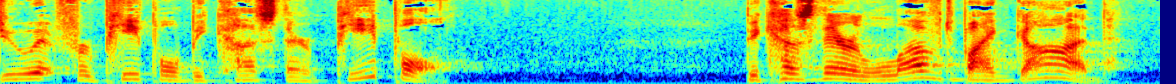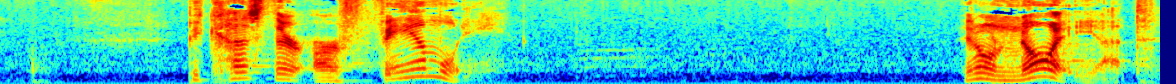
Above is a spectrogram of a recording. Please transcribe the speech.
do it for people because they're people? Because they're loved by God? Because they're our family? They don't know it yet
